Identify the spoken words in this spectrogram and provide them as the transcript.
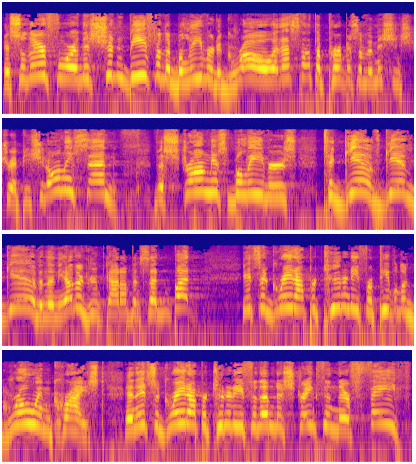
And so, therefore, this shouldn't be for the believer to grow. That's not the purpose of a missions trip. You should only send the strongest believers to give, give, give. And then the other group got up and said, But it's a great opportunity for people to grow in Christ. And it's a great opportunity for them to strengthen their faith.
